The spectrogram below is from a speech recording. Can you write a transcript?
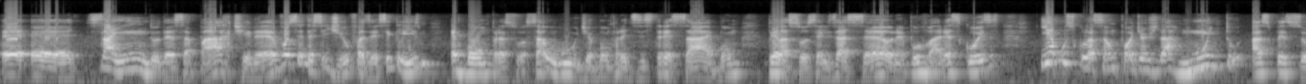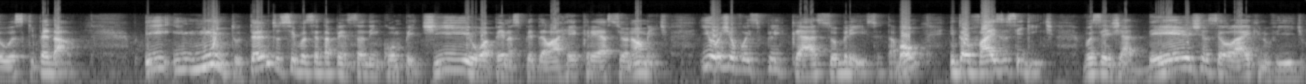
é, é, saindo dessa parte, né, você decidiu fazer ciclismo, é bom para a sua saúde, é bom para desestressar, é bom pela socialização, né, por várias coisas, e a musculação pode ajudar muito as pessoas que pedalam. E, e muito, tanto se você está pensando em competir ou apenas pedalar recreacionalmente. E hoje eu vou explicar sobre isso, tá bom? Então faz o seguinte, você já deixa o seu like no vídeo,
